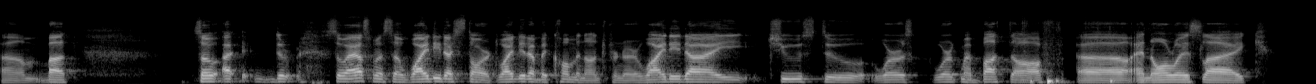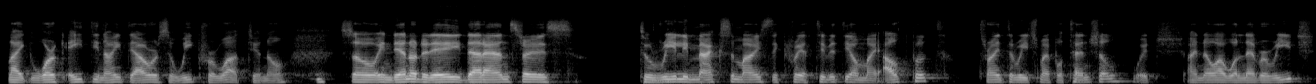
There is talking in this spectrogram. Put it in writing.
Um, but so I the, so I asked myself, why did I start? Why did I become an entrepreneur? Why did I choose to work work my butt off uh, and always like like work 80 90 hours a week for what you know mm-hmm. so in the end of the day that answer is to really maximize the creativity of my output, trying to reach my potential, which I know I will never reach,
